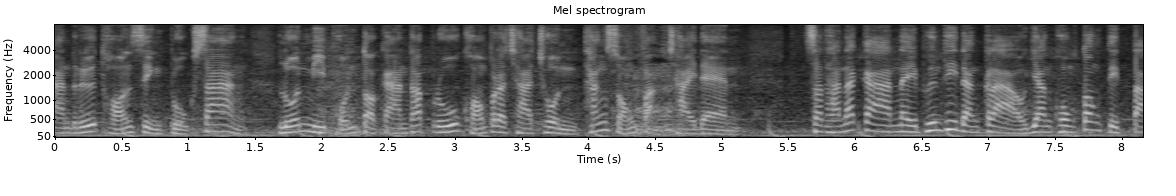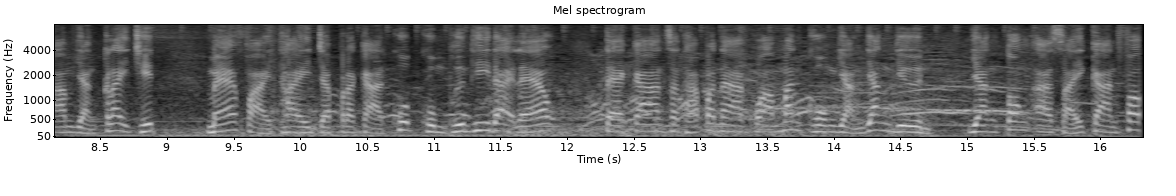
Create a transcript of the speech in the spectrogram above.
การรื้อถอนสิ่งปลูกสร้าง ล้วนมีผลต่อการรับรู้ของประชาชนทั้งสองฝั่งชายแดน สถานการณ์ในพื้นที่ดังกล่าวยังคงต้องติดตามอย่างใกล้ชิด แม้ฝ่ายไทยจะประกาศควบคุมพื้นที่ได้แล้ว แต่การสถาปนาความมั่นคงอย่างยั่งยืนยังต้องอาศัยการเฝ้า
